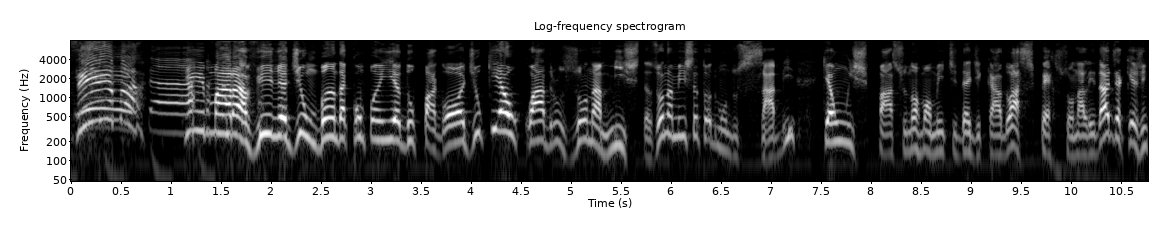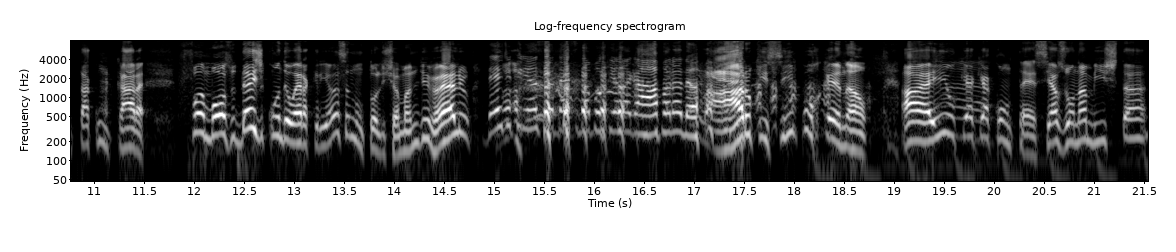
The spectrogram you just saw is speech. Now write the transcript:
Cima! Eita! Que maravilha de Umbanda, Companhia do Pagode. O que é o quadro Zona Mista? Zona Mista, todo mundo sabe que é um espaço normalmente dedicado às personalidades. Aqui a gente tá com um cara famoso desde quando eu era criança, não tô lhe chamando de velho. Desde criança desce na boquinha da garrafa, né, não? Claro que sim, por que não? Aí o que é que acontece? A Zona Mista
